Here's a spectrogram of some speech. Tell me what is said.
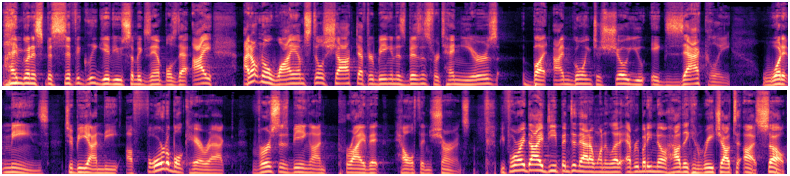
I'm going to specifically give you some examples that I I don't know why I'm still shocked after being in this business for 10 years, but I'm going to show you exactly what it means to be on the Affordable Care Act versus being on private health insurance. Before I dive deep into that, I want to let everybody know how they can reach out to us. So,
